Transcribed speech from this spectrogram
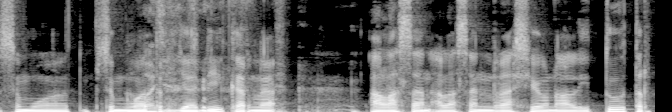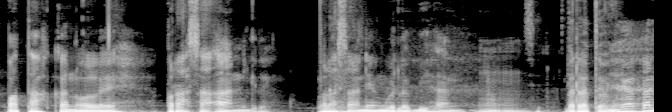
semua semua Apanya? terjadi karena alasan-alasan rasional itu terpatahkan oleh perasaan gitu. Perasaan yang berlebihan. Mm. Berat ya. Jatuhnya kan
